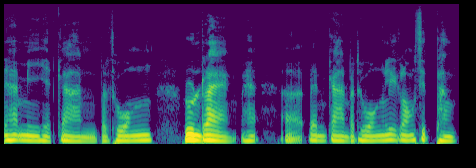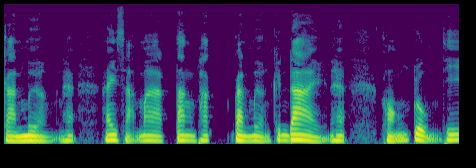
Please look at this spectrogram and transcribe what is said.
นะฮะมีเหตุการณ์ประท้วงรุนแรงนะฮะเป็นการประท้วงเรียกร้องสิทธิทางการเมืองนะฮะให้สามารถตั้งพรรคการเมืองขึ้นได้นะฮะของกลุ่มที่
